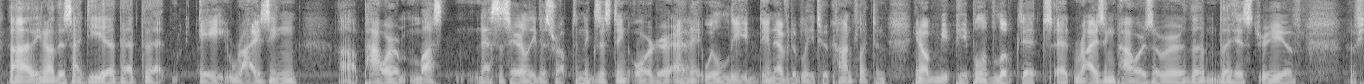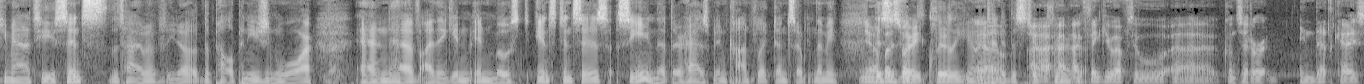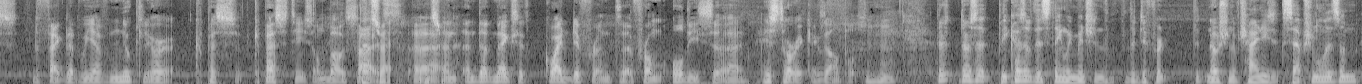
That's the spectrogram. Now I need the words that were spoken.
right? you know, this idea that that a rising uh, power must necessarily disrupt an existing order, and it will lead inevitably to conflict. And you know, people have looked at, at rising powers over the the history of of humanity since the time of you know the Peloponnesian War, Right. and have I think in in most instances seen that there has been conflict. And so I mean, Yeah, this but- is but- very clearly you know yeah, intended to steer I, clear. I, I think you have to uh, consider in that case the fact that we have nuclear capaci- capacities on both sides. That's right, Uh, that's right. And, and that makes it quite different uh, from all these uh, historic examples. There's, there's a because of this thing we mentioned the, the different the notion of Chinese exceptionalism.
